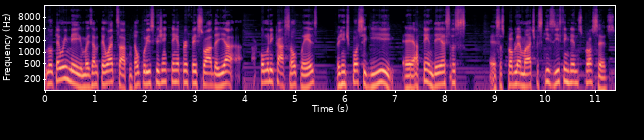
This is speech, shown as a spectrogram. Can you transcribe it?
não tem um e-mail, mas ela tem um WhatsApp. Então, por isso que a gente tem aperfeiçoado aí a, a comunicação com eles, para a gente conseguir é, atender essas, essas problemáticas que existem dentro dos processos.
